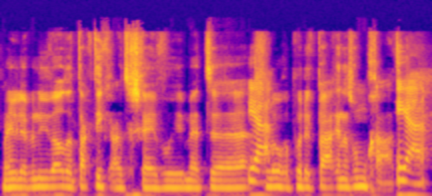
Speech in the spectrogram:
jullie hebben nu wel de tactiek uitgeschreven hoe je met uh, verloren productpagina's omgaat. Ja.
